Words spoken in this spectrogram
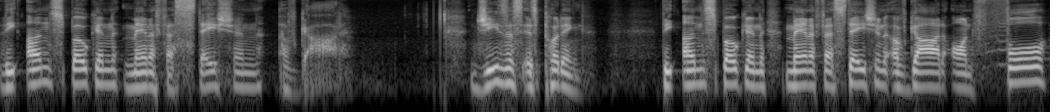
the unspoken manifestation of God. Jesus is putting the unspoken manifestation of God on full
